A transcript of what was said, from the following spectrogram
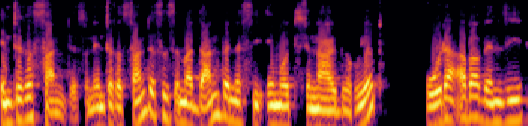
interessant ist. Und interessant ist es immer dann, wenn es sie emotional berührt oder aber wenn sie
